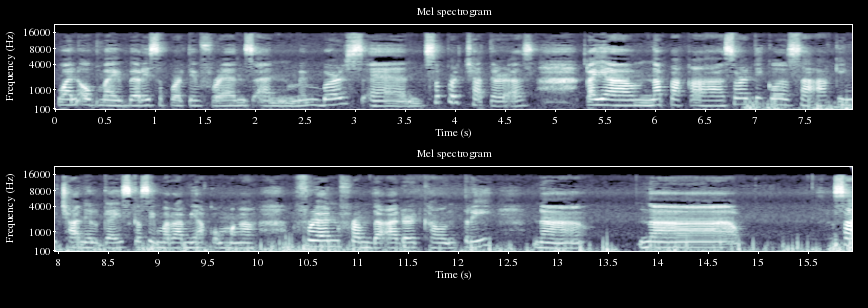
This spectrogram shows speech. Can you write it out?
One of my very supportive friends and members and support chatter as kaya napaka-swerte ko sa aking channel guys kasi marami akong mga friend from the other country na na sa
